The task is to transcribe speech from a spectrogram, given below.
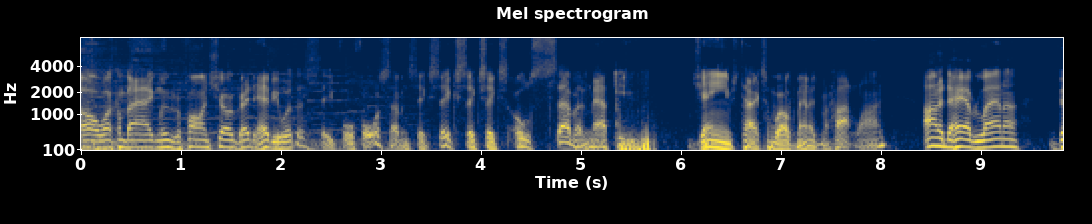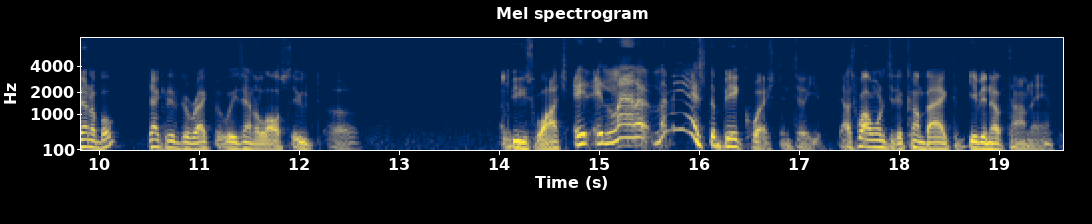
y'all. Welcome back. Moon Griffon Show. Great to have you with us. 844-766-6607. Matthew James, Tax and Wealth Management Hotline. Honored to have Lana Venable, Executive Director, Louisiana Lawsuit uh, Abuse Watch. Hey, Lana, let me ask the big question to you. That's why I wanted you to come back to give you enough time to answer.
